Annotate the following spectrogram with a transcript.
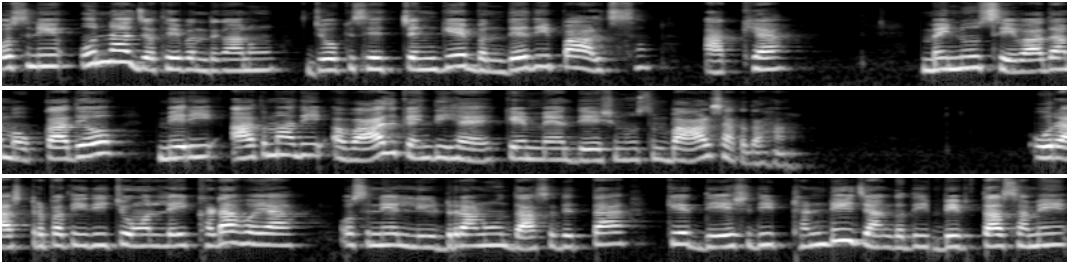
ਉਸਨੇ ਉਹਨਾਂ ਜਥੇਬੰਦੀਆਂ ਨੂੰ ਜੋ ਕਿਸੇ ਚੰਗੇ ਬੰਦੇ ਦੀ ਭਾਲ 'ਚ ਸਨ, ਆਖਿਆ, ਮੈਨੂੰ ਸੇਵਾ ਦਾ ਮੌਕਾ ਦਿਓ। ਮੇਰੀ ਆਤਮਾ ਦੀ ਆਵਾਜ਼ ਕਹਿੰਦੀ ਹੈ ਕਿ ਮੈਂ ਦੇਸ਼ ਨੂੰ ਸੰਭਾਲ ਸਕਦਾ ਹਾਂ। ਉਹ ਰਾਸ਼ਟਰਪਤੀ ਦੀ ਚੋਣ ਲਈ ਖੜਾ ਹੋਇਆ। ਉਸਨੇ ਲੀਡਰਾਂ ਨੂੰ ਦੱਸ ਦਿੱਤਾ ਕਿ ਦੇਸ਼ ਦੀ ਠੰਡੀ ਜੰਗ ਦੀ ਵਿਪਤਾ ਸਮੇਂ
